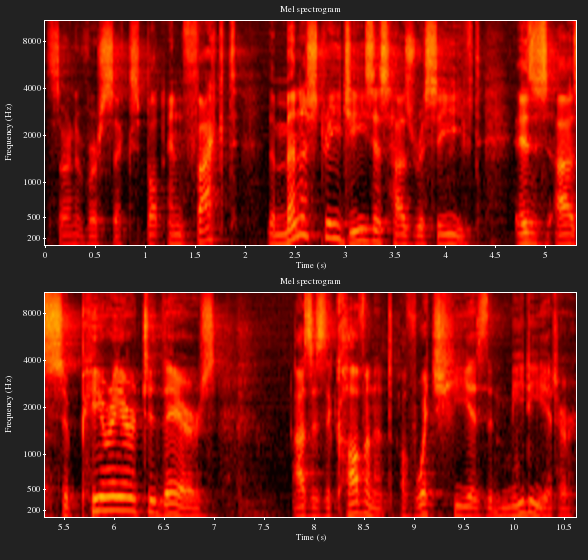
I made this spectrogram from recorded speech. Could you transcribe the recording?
Starting at verse 6. But in fact, the ministry Jesus has received is as superior to theirs as is the covenant of which he is the mediator,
